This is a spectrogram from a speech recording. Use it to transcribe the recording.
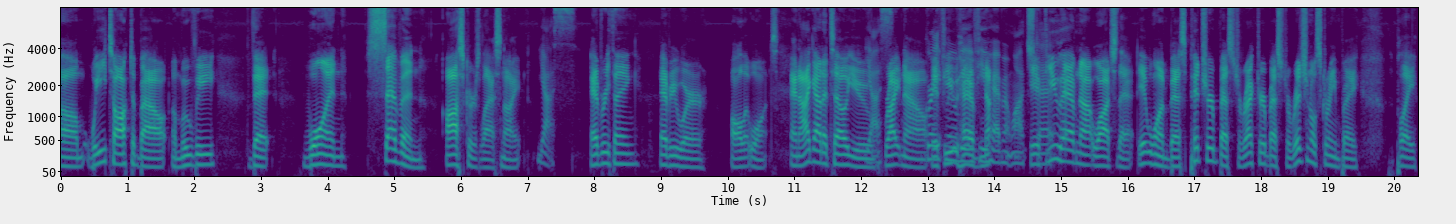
Um, we talked about a movie that won seven Oscars last night. Yes. Everything, everywhere, all at once. And I got to tell you Yes. right now, Great if you have if you not, haven't watched if it. you have not watched that, it won Best Picture, Best Director, Best Original Screenplay, play,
